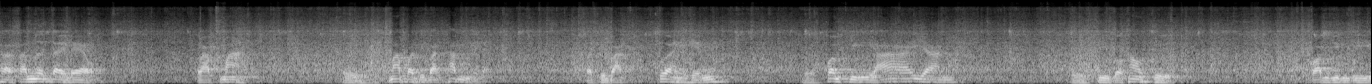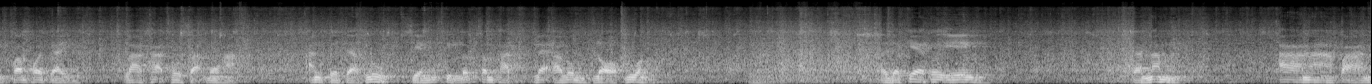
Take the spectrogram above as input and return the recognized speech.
ถ้าสำนึกได้แล้ว กลับมาเออมาปฏิบัติธรรมนี่แหละปฏิบัติเพื่อให้เห็นความจริงหลายอย่างที่ก็เข้าคือความยินดีความพอใจราคะโทสะโมหะ อันเกิดจากรูปเสียงกลิ่นรสสัมผัส และอารมณ์หลอกลวงเราจะแก้ตัวเองการนั่อาณาปาน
